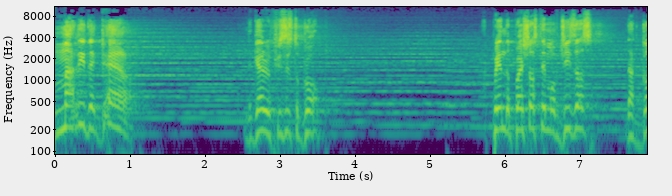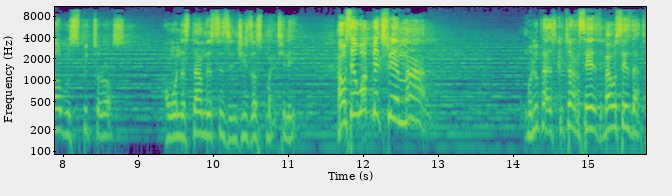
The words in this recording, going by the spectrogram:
married a girl, the girl refuses to grow up. I pray in the precious name of Jesus that God will speak to us. I understand this is in Jesus' mighty name. I will say, What makes you a man? We look at the scripture and says, the Bible says that,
